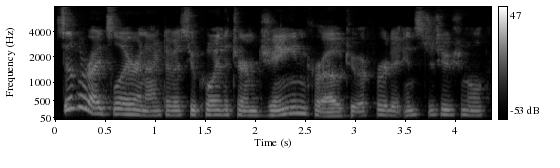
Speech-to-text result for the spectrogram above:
Civil rights lawyer and activist who coined the term Jane Crow to refer to institutional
